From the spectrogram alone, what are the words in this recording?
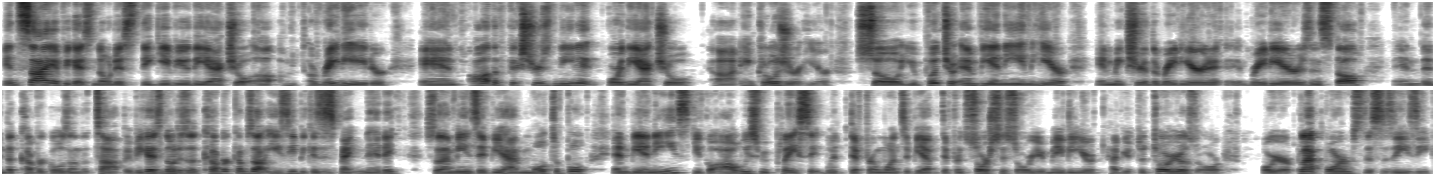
Inside, if you guys notice, they give you the actual uh, a radiator and all the fixtures needed for the actual uh, enclosure here. So you put your MVNE in here and make sure the radiator radiator is installed and then the cover goes on the top. If you guys notice the cover comes out easy because it's magnetic. So that means if you have multiple NVMe's, you can always replace it with different ones. If you have different sources or you maybe you have your tutorials or or your platforms, this is easy.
